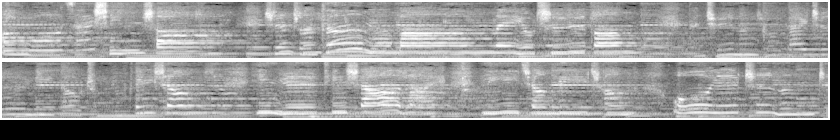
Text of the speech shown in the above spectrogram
放我在心上。旋转的木马没有翅膀，但却能够带着你到处飞翔。音乐停下来，你将离场，我也只能这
